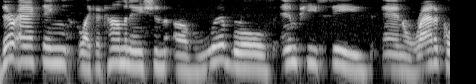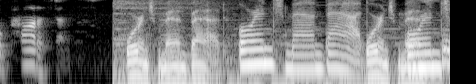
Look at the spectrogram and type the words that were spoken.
They're acting like a combination of liberals, NPCs, and radical Protestants. Orange man bad. Orange man bad. Orange man. Orange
